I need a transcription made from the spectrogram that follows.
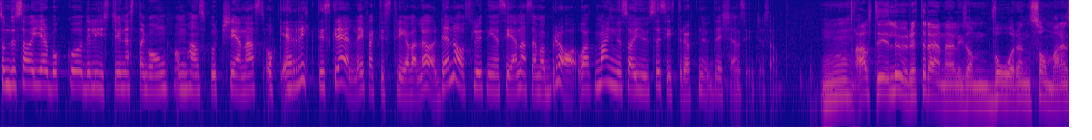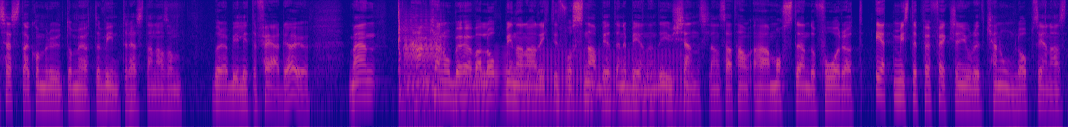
Som du sa, Jerbocco, det lyste ju nästa gång om hans spurt senast. Och en riktig skräll är faktiskt tre valör. Den avslutningen senast den var bra. Och att Magnus A. Djuse sitter upp nu, det känns intressant. Mm, alltid lurigt det där när liksom våren, sommarens hästar kommer ut och möter vinterhästarna som börjar bli lite färdiga. Ju. Men han kan nog behöva lopp innan han riktigt får snabbheten i benen. Det är ju känslan. Så att han, han måste ändå få rött. Ett Mr Perfection gjorde ett kanonlopp senast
